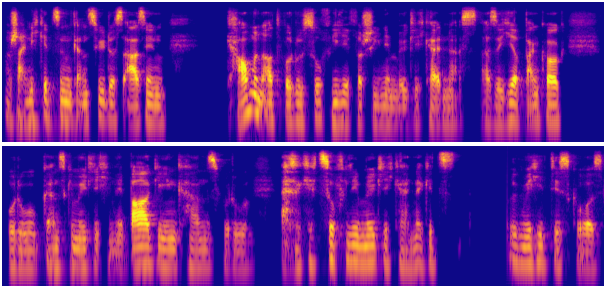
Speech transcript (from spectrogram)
wahrscheinlich gibt es in ganz Südostasien kaum 'n Ort, wo du so viele verschiedene Möglichkeiten hast. Also hier Bangkok, wo du ganz gemütlich in 'ne Bar gehen kannst, wo du also gibt's so viele Möglichkeiten. Da gibt's irgendwelche Discos,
